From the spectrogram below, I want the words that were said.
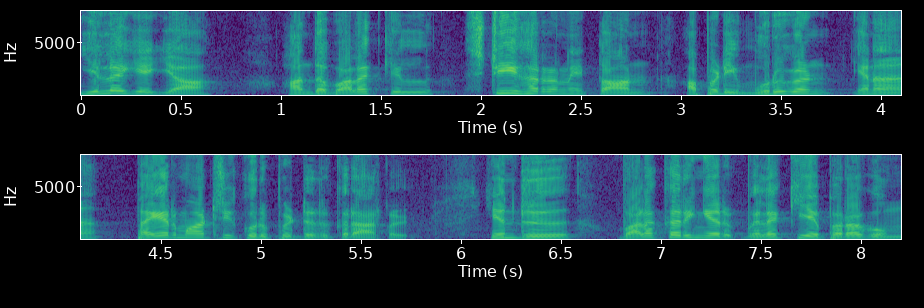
இல்லை ஐயா அந்த வழக்கில் ஸ்ரீஹரனைத்தான் அப்படி முருகன் என பெயர் மாற்றி குறிப்பிட்டிருக்கிறார்கள் என்று வழக்கறிஞர் விளக்கிய பிறகும்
